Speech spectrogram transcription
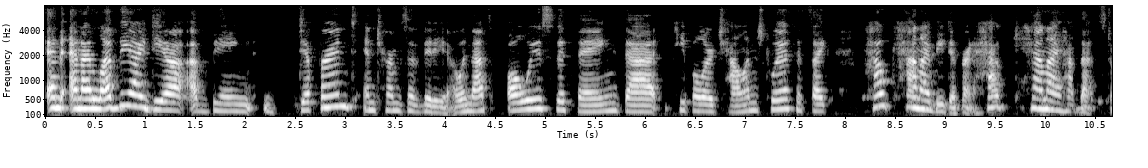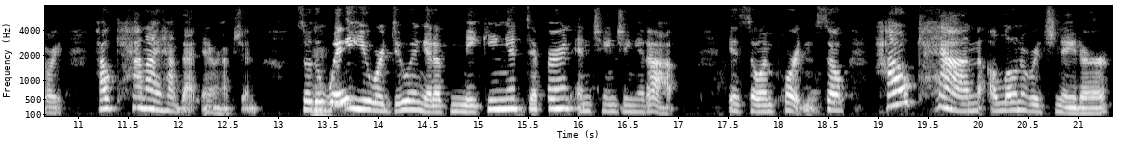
and, and I love the idea of being different in terms of video. And that's always the thing that people are challenged with. It's like, how can I be different? How can I have that story? How can I have that interaction? So the mm. way you were doing it of making it different and changing it up is so important. So how can a loan originator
